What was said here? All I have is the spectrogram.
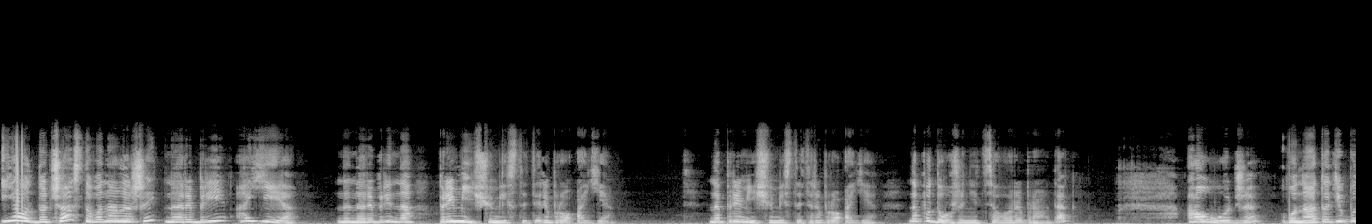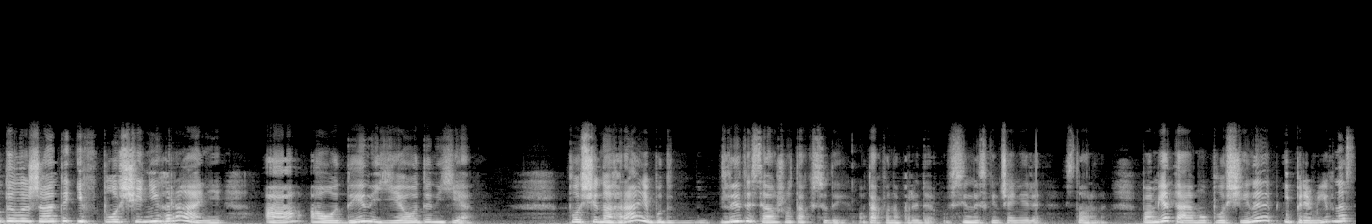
І одночасно вона лежить на ребрі АЕ. Не на ребрі, на прямій, що містить ребро АЕ. На прямій, що містить ребро АЕ. На подовженні цього ребра, так? А отже, вона тоді буде лежати і в площині грані, а, А1, Є1, Є. Площина грані буде длитися аж отак сюди. Отак вона прийде, всі нескінчені сторони. Пам'ятаємо, площини і прямі в нас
